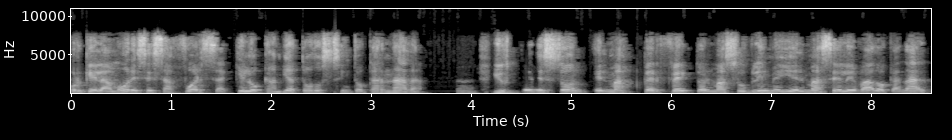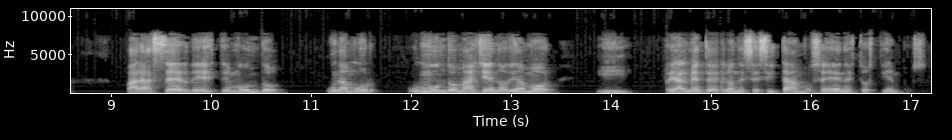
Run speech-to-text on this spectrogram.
Porque el amor es esa fuerza que lo cambia todo sin tocar nada. Y ustedes son el más perfecto, el más sublime y el más elevado canal para hacer de este mundo un, amor, un mundo más lleno de amor. Y realmente lo necesitamos ¿eh? en estos tiempos.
